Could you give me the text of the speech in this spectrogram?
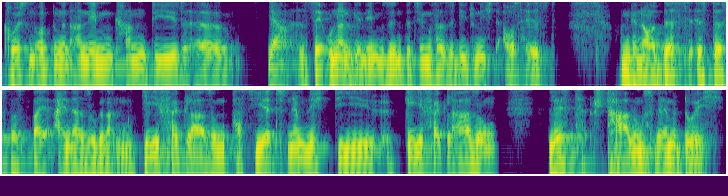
Größenordnungen annehmen kann, die äh, ja sehr unangenehm sind, beziehungsweise die du nicht aushältst. Und genau das ist das, was bei einer sogenannten G-Verglasung passiert, nämlich die G-Verglasung lässt Strahlungswärme durch.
